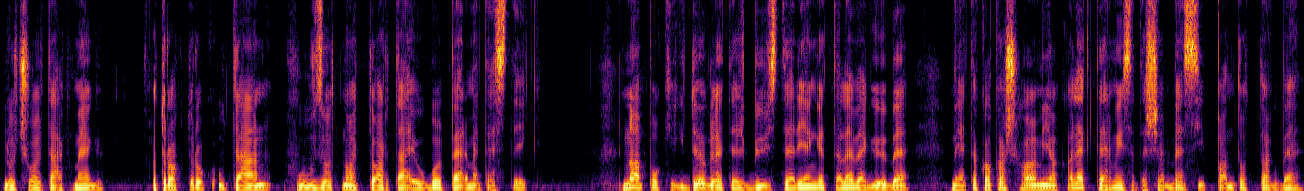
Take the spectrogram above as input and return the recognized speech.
locsolták meg, a traktorok után húzott nagy tartályokból permetezték. Napokig dögletes bűz terjengett a levegőbe, melyet a kakashalmiak a legtermészetesebben szippantottak be.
